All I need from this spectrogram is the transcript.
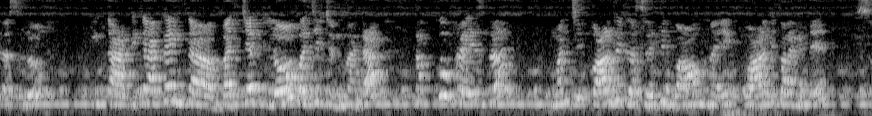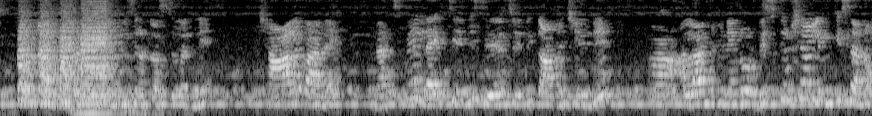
డ్రెస్సులు. ఇంకా అది కాక ఇంకా బడ్జెట్లో బడ్జెట్ అనమాట తక్కువ ప్రైస్తో మంచి క్వాలిటీ డ్రెస్సులు అయితే బాగున్నాయి. క్వాలిటీ పరంగా అయితే సూపర్ ఉన్నాయి. చూపించిన డ్రెస్సులన్నీ. చాలా బాగానే నచ్చితే లైక్ చేయండి షేర్ చేయండి కామెంట్ చేయండి. అలాంటివి నేను డిస్క్రిప్షన్ లింక్ ఇస్తాను.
